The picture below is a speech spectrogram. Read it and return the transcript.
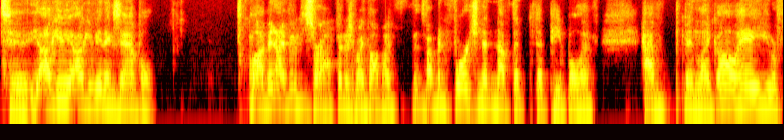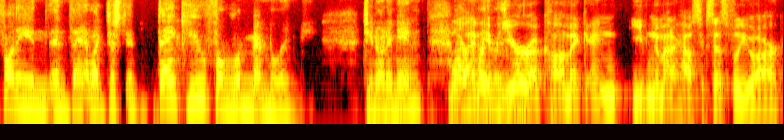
to I'll give you I'll give you an example. Well, I've been I've been sorry, I'll finish my thought. I've, I've been fortunate enough that that people have have been like, oh hey, you were funny and and th- like just thank you for remembering me. Do you know what I mean? Well, I and if you're one- a comic and even no matter how successful you are,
